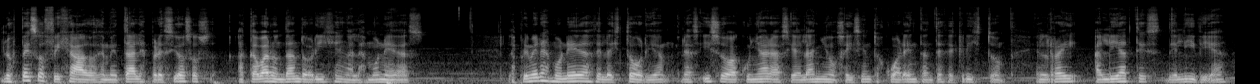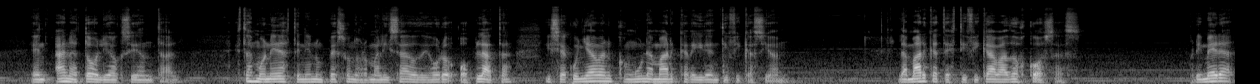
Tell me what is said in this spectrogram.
Los pesos fijados de metales preciosos acabaron dando origen a las monedas. Las primeras monedas de la historia las hizo acuñar hacia el año 640 a.C. el rey Aliates de Lidia en Anatolia Occidental. Estas monedas tenían un peso normalizado de oro o plata y se acuñaban con una marca de identificación. La marca testificaba dos cosas. Primera,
